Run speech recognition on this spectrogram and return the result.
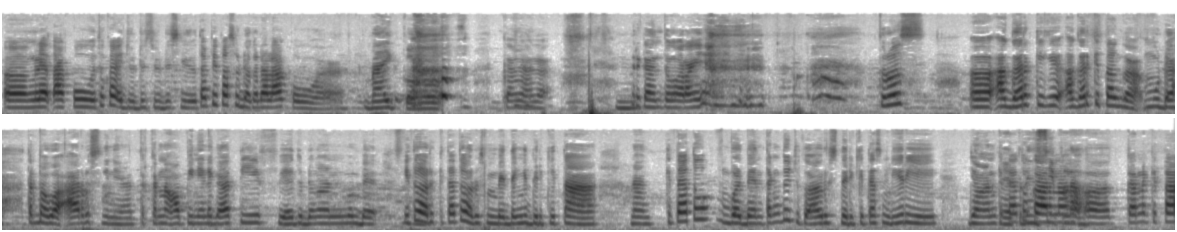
eh, ngeliat aku itu kayak judes-judes gitu tapi pas udah kenal aku wah, baik kok Enggak, enggak, enggak. Tergantung orangnya. Terus eh, agar ki- agar kita nggak mudah terbawa arus gini ya, terkena opini negatif yaitu dengan membe- itu harus kita tuh harus membentengi diri kita. Nah, kita tuh membuat benteng itu juga harus dari kita sendiri. Jangan kita Ya, tuh karena lah. eh, karena kita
